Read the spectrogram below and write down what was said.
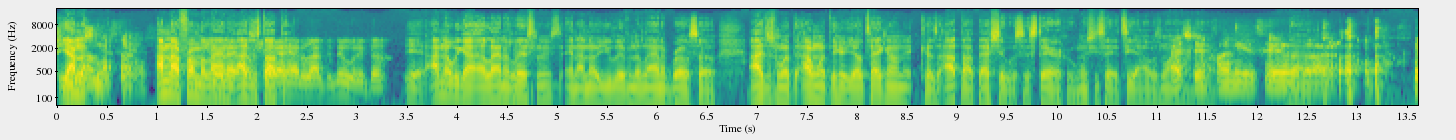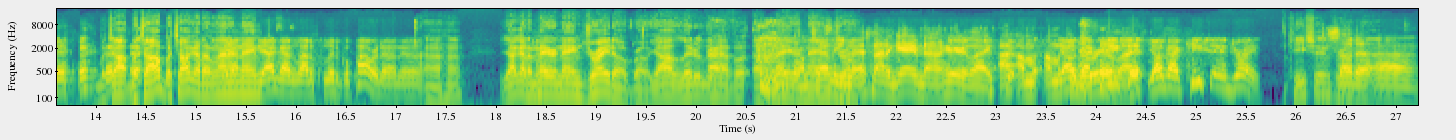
yeah, I'm was not- I'm just. I'm not from I'm sure Atlanta. that- I I'm just sure thought that that. had a lot to do with it, though. Yeah, I know we got Atlanta listeners, and I know you live in Atlanta, bro. So I just want to, I want to hear your take on it because I thought that shit was hysterical when she said T.I. was lying. That shit dog. funny as hell, Nah. dog. But y'all, but y'all, but y'all got Atlanta yeah, name. yeah, I got a lot of political power down there. Uh huh. Y'all got a mayor named Dre though, bro. Y'all literally have a, a mayor I'm named telling you, man, it's not a game down here. Like I, I'm, I'm gonna keep it real. Keisha, Like y'all got Keisha and Dre. Keisha and Dre. so the uh,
